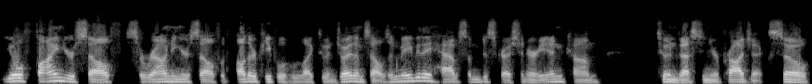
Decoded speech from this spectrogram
you'll find yourself surrounding yourself with other people who like to enjoy themselves. And maybe they have some discretionary income to invest in your projects. So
